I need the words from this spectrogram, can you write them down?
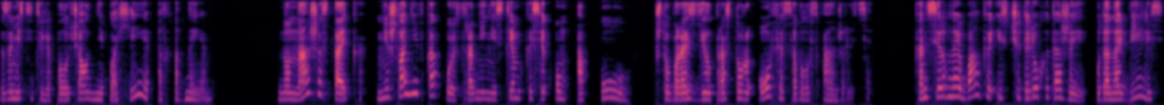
заместителя получал неплохие отходные. Но наша стайка не шла ни в какое сравнение с тем косяком акул, что бороздил просторы офиса в Лос-Анджелесе. Консервная банка из четырех этажей, куда набились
